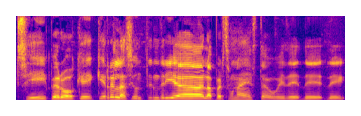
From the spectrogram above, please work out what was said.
Sí, pero ¿qué, qué relación tendría la persona esta, güey? De, de, de-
